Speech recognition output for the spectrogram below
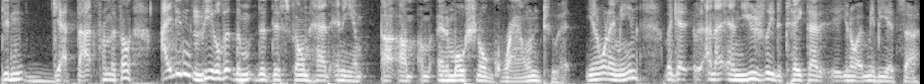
didn't get that from the film. I didn't mm. feel that the that this film had any um, um, um, an emotional ground to it. You know what I mean? Like and and usually to take that you know maybe it's a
